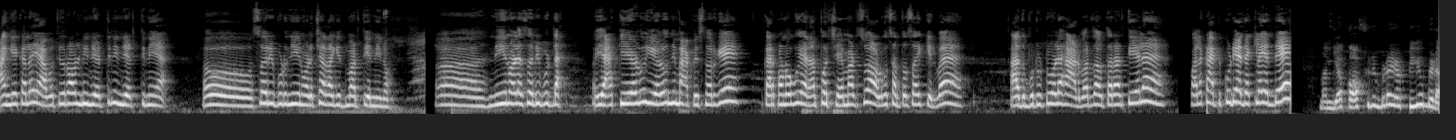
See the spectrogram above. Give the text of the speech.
ಹಂಗೆ ಕಲ ಯಾವತ್ತಿರೋ ಅವಳು ನೀನು ಎರ್ತೀನಿ ನೀನು ಎರ್ತೀನಿ ಓ ಸರಿ ಬಿಡು ನೀನು ಒಳ್ಳೆ ಚೆನ್ನಾಗಿದ್ ಇದು ಮಾಡ್ತೀಯ ನೀನು ನೀನು ಒಳ್ಳೆ ಸರಿ ಬಿಡ್ದ ಯಾಕೆ ಹೇಳು ಹೇಳು ನಿಮ್ಮ ಆಫೀಸ್ನವ್ರಿಗೆ ಕರ್ಕೊಂಡು ಹೋಗು ಏನೋ ಪರಿಚಯ ಮಾಡಿಸು ಅವಳು ಸಂತೋಷ ಆಯ್ಕಿಲ್ವಾ ಅದು ಬಿಟ್ಟು ಒಳ್ಳೆ ಹಾಡ್ಬಾರ್ದು ಅವತಾರ ಆಡ್ತೀಯಲ್ಲ ಕೊಲೆ ಕಾಪಿ ಕುಡಿ ಅದಕ್ಕೆ ಎದ್ದೆ ನನಗೆ ಕಾಫಿನೂ ಬೇಡ ಯಾವ ಟೀಯೂ ಬೇಡ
